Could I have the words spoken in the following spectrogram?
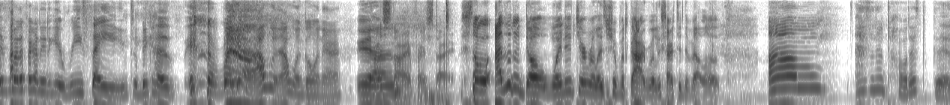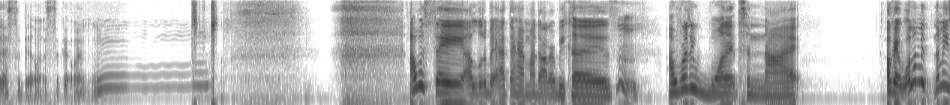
As a matter of fact, I need to get resaved because, but yeah, I wouldn't. I wouldn't go in there. Yeah. First start. First start. So, as an adult, when did your relationship with God really start to develop? Um, as an adult, that's good. That's a good one. That's a good one. Mm. I would say a little bit after I had my daughter because Hmm. I really wanted to not. Okay, well let me let me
